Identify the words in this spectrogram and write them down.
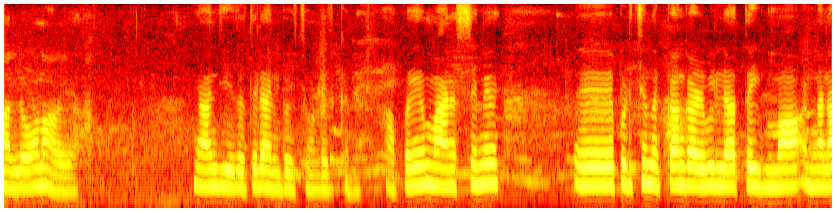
നല്ലോണം അറിയാം. ഞാൻ ജീവിതത്തിൽ അനുഭവിച്ചുകൊണ്ടിരിക്കുന്നത്. അപ്പോൾ ഈ മനസ്സിന് പിടിച്ചു നിൽക്കാൻ കഴിവില്ലാത്ത ഇമ്മ ഇങ്ങനെ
